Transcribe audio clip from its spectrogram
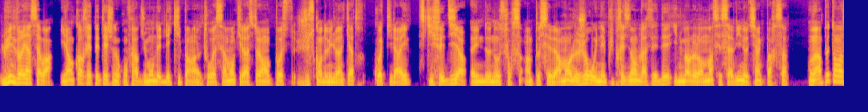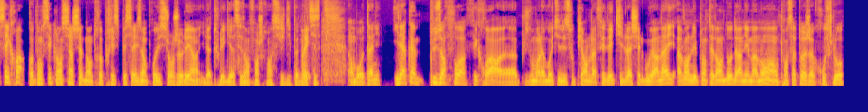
Lui ne veut rien savoir. Il a encore répété chez nos confrères du Monde et de l'équipe hein, tout récemment qu'il resterait en poste jusqu'en 2024, quoi qu'il arrive. Ce qui fait dire à une de nos sources un peu sévèrement, le jour où il n'est plus président de la Fédé, il meurt le lendemain, c'est sa vie ne tient que par ça. On a un peu tendance à y croire quand on sait que l'ancien chef d'entreprise spécialisé en produits surgelés, hein, il a tous les gars à ses enfants, je crois, si je dis pas de bêtises, en Bretagne, il a quand même plusieurs fois fait croire, euh, plus ou moins la moitié des soupirants de la Fédé, qu'il lâchait le gouvernail avant de les planter dans le dos au dernier moment. Hein. On pense à toi, Jacques Rousselot,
